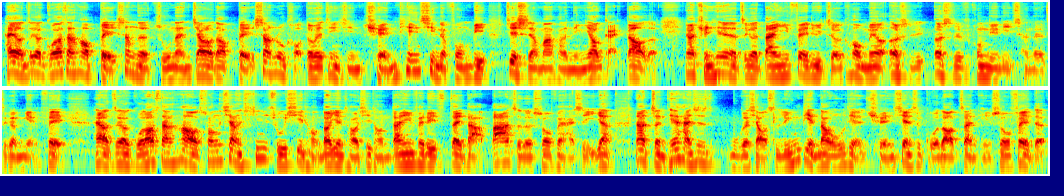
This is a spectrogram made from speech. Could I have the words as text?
还有这个国道三号北上的竹南交流道北上入口都会进行全天性的封闭，届时要麻烦您要改道了。那全天的这个单一费率折扣没有二十二十公里里程的这个免费，还有这个国道三号双向新竹系统到燕巢系统单一费率再打八折的收费还是一样，那整天还是五个小时零点到五点全线是国道暂停收费的，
